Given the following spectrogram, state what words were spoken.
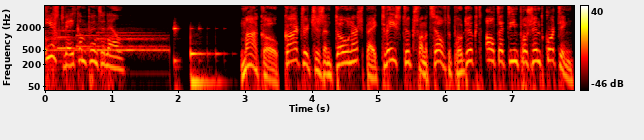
Eerstweekam.nl Mako. Cartridges en toners bij twee stuks van hetzelfde product altijd 10% korting.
